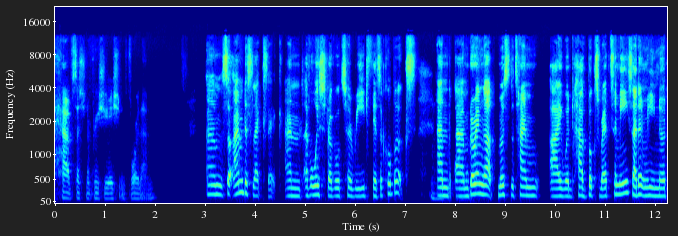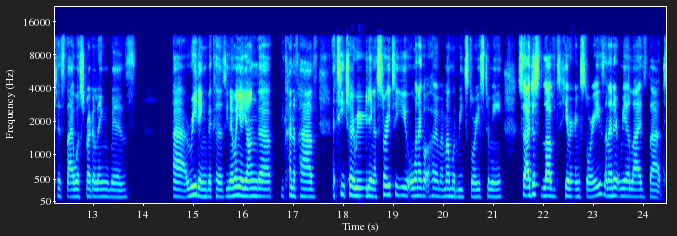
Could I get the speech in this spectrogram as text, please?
have such an appreciation for them? Um, so I'm dyslexic and I've always struggled to read physical books. Mm-hmm. And um, growing up, most of the time I would have books read to me. So I didn't really notice that I was struggling with uh, reading because, you know, when you're younger, you kind of have a teacher reading a story to you. Or when I got home, my mom would read stories to me. So I just loved hearing stories. And I didn't realize that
